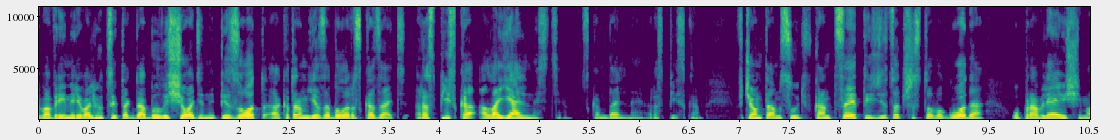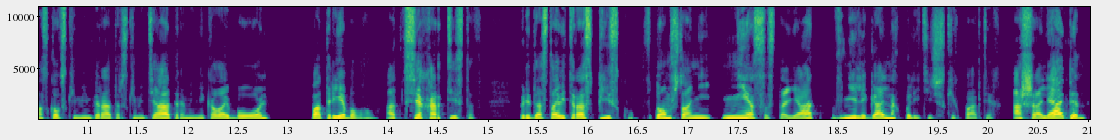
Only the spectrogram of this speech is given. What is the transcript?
во время революции тогда был еще один эпизод, о котором я забыл рассказать. Расписка о лояльности. Скандальная расписка. В чем там суть? В конце 1906 года управляющий московскими императорскими театрами Николай Бооль потребовал от всех артистов предоставить расписку в том, что они не состоят в нелегальных политических партиях. А Шаляпин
